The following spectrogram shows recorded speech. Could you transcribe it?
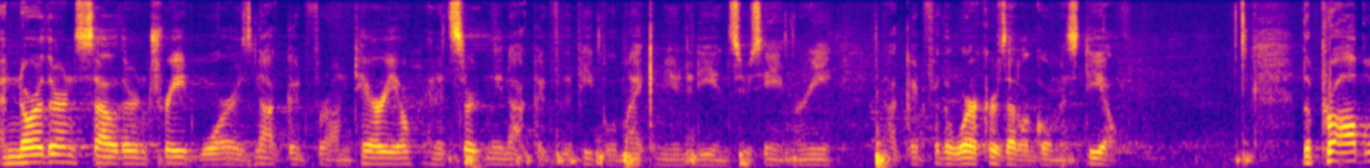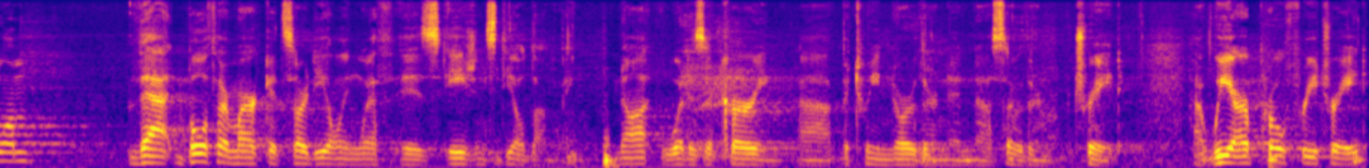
A northern-southern trade war is not good for Ontario, and it's certainly not good for the people of my community in Sault Ste. Marie, not good for the workers at Algoma Steel. The problem that both our markets are dealing with is Asian steel dumping, not what is occurring uh, between northern and uh, southern trade. We are pro-free trade.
